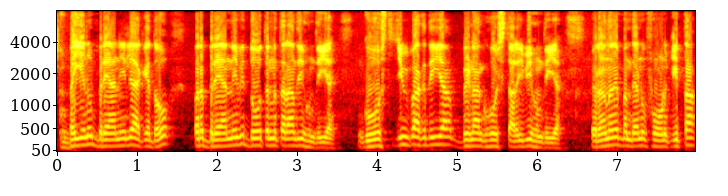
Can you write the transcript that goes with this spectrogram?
ਬਈ ਇਹਨੂੰ ਬਿਰਿਆਨੀ ਲਿਆ ਕੇ ਦਿਓ, ਪਰ ਬਿਰਿਆਨੀ ਵੀ ਦੋ ਤਿੰਨ ਤਰ੍ਹਾਂ ਦੀ ਹੁੰਦੀ ਹੈ ਗੋਸ਼ਤ 'ਚ ਵੀ ਪੱਕਦੀ ਆ, ਬਿਨਾਂ ਗੋਸ਼ਤ ਵਾਲੀ ਵੀ ਹੁੰਦੀ ਆ। ਫਿਰ ਉਹਨਾਂ ਨੇ ਬੰਦਿਆਂ ਨੂੰ ਫੋਨ ਕੀਤਾ,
